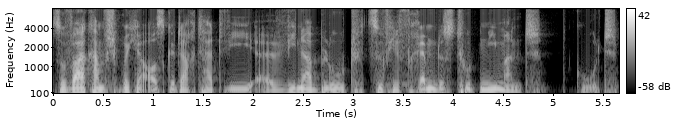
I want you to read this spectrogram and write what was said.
so Wahlkampfsprüche ausgedacht hat wie äh, Wiener Blut, zu viel Fremdes tut niemand gut.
